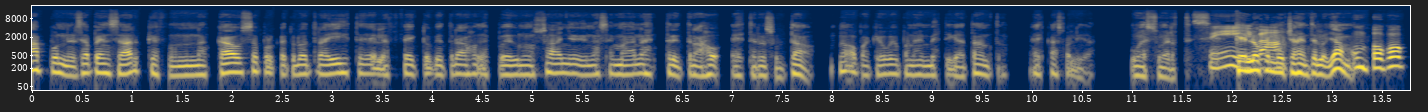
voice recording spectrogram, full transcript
a ponerse a pensar que fue una causa porque tú lo traíste, el efecto que trajo después de unos años y unas semanas te trajo este resultado. No, ¿para qué voy a poner a investigar tanto? Es casualidad o es suerte. sí, Que es lo que mucha gente lo llama. un poco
